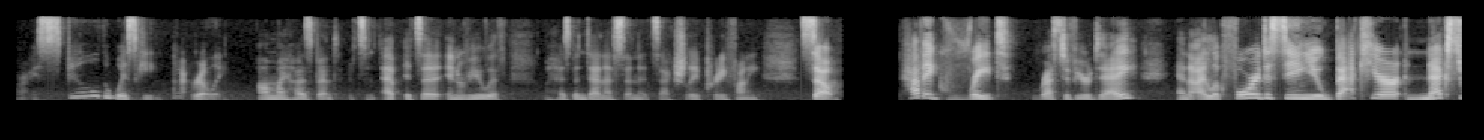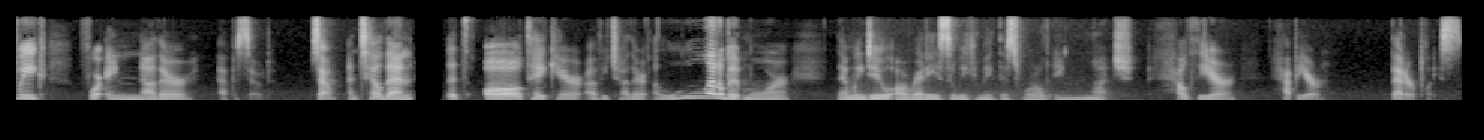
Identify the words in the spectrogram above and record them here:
where I spill the whiskey. Not really on my husband. It's an ep- it's an interview with my husband Dennis, and it's actually pretty funny. So, have a great rest of your day, and I look forward to seeing you back here next week for another episode. So until then, let's all take care of each other a little bit more than we do already so we can make this world a much healthier, happier, better place.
